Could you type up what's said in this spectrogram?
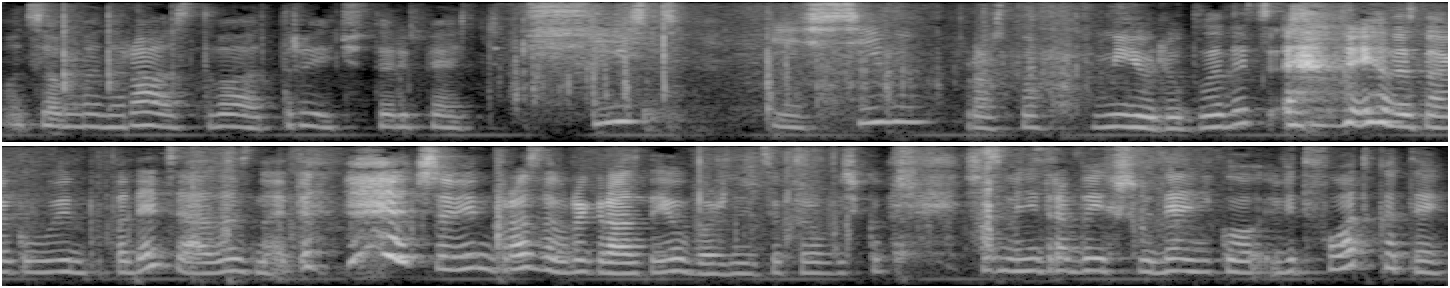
Оце в мене раз, два, три, чотири, п'ять, шість і сім. Просто мій улюбленець. Я не знаю, кому він попадеться, але знайте, що він просто прекрасний. Я обожнюю цю коробочку. Зараз мені треба їх швиденько відфоткати,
